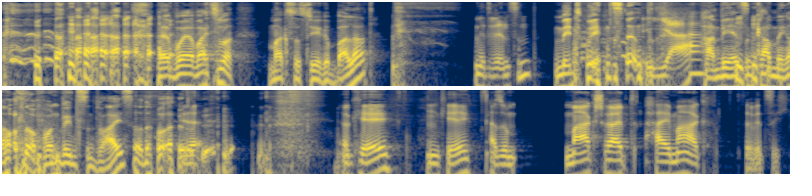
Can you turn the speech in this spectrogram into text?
Woher weiß man? Max, hast du hier geballert? Mit Vincent? Mit Vincent? Ja. Haben wir jetzt ein Coming-out noch von Vincent Weiss, oder was? ja. Okay, okay. Also Marc schreibt, Hi Marc. Sehr witzig.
